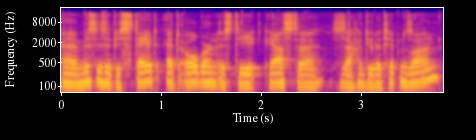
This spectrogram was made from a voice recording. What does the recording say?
äh, Mississippi State at Auburn ist die erste Sache, die wir tippen sollen.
